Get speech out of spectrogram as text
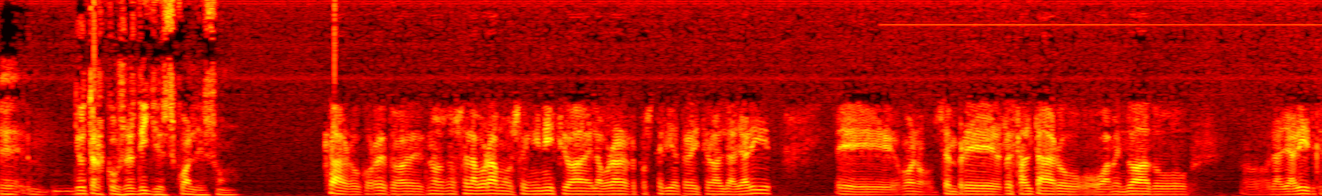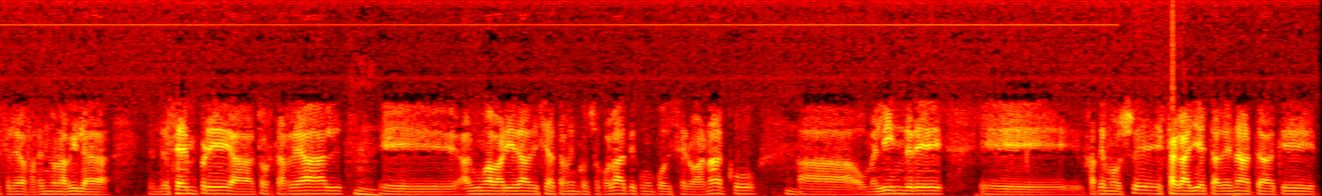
eh, e outras cousas, dilles, cuáles son? Claro, correcto. Nos, nos elaboramos en inicio a elaborar a repostería tradicional de Allariz, eh, bueno, sempre resaltar o, o amendoado o da Allariz que se leva facendo na vila dende sempre, a torta real, mm. eh, algunha variedade xa tamén con chocolate, como pode ser o anaco, mm. a, o melindre, eh, facemos eh, esta galleta de nata que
